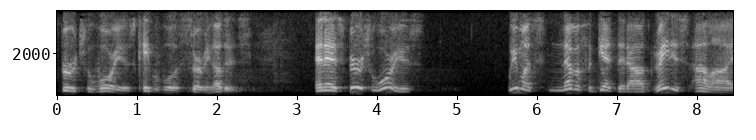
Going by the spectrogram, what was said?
spiritual warriors capable of serving others. And as spiritual warriors, we must never forget that our greatest ally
